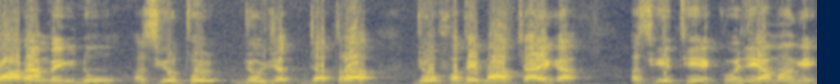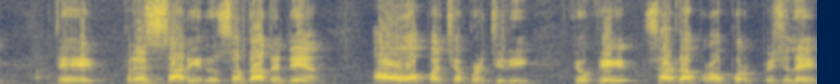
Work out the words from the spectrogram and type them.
12 ਮਈ ਨੂੰ ਅਸੀਂ ਉੱਥੋਂ ਜੋ ਯਾਤਰਾ ਜੋ ਫਤਿਹ ਮਾਰਚ ਆਏਗਾ ਅਸੀਂ ਇੱਥੇ 1 ਵਜੇ ਆਵਾਂਗੇ ਤੇ ਪ੍ਰੈਸ ਸਾਰੀ ਨੂੰ ਸੱਦਾ ਦਿੰਦੇ ਆ ਆਓ ਆਪਾਂ ਚੱਪੜਚਿੜੀ ਕਿਉਂਕਿ ਸਾਡਾ ਪ੍ਰੋਪਰ ਪਿਛਲੇ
